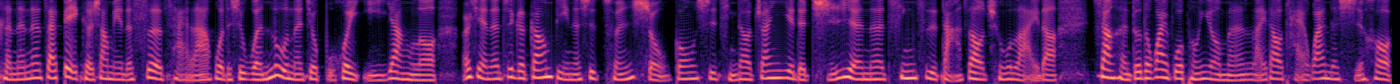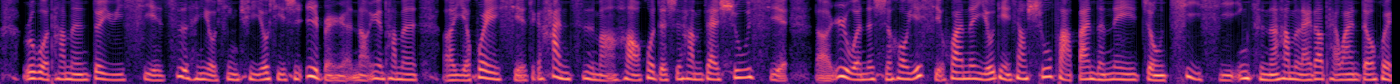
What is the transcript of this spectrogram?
可能呢在贝壳上面的色彩啦，或者是纹路呢就不会一样喽。而且呢，这个钢笔呢是纯手工，是请到专业的职人呢亲自打造出来的。像很多的外国朋友们来到台湾的时候，如果他们对于写字很有兴趣，尤其是日本人呢，因为他们呃也会写这个汉字嘛，哈，或者是他们在书写呃日文的时候，也喜欢呢有点像书法般的那一种气息，因此呢，他们来到台湾都会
